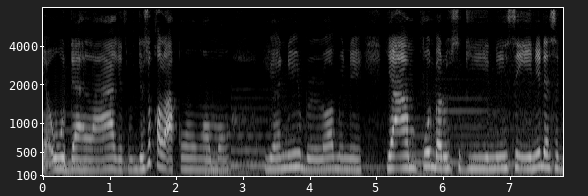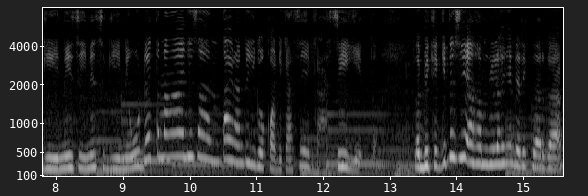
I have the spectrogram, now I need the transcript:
ya udahlah gitu. Justru kalau aku ngomong ya nih belum ini. Ya ampun baru segini si ini udah segini si ini segini. Udah tenang aja santai. Nanti juga kalau dikasih ya dikasih gitu. Lebih kayak gitu sih alhamdulillahnya dari keluarga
